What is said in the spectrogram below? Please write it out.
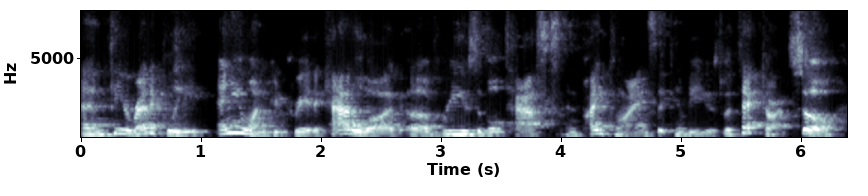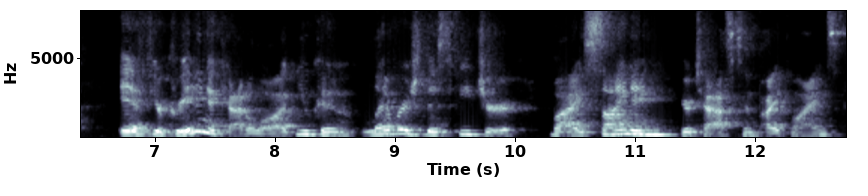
and theoretically anyone could create a catalog of reusable tasks and pipelines that can be used with Tekton. So if you're creating a catalog, you can leverage this feature by signing your tasks and pipelines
